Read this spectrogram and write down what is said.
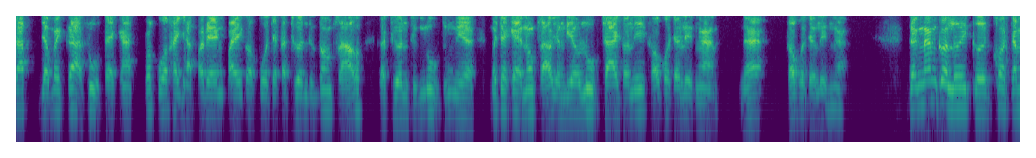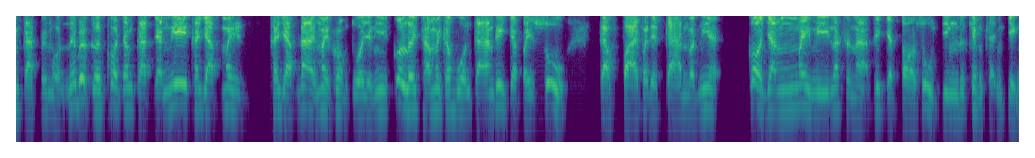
ทรัพย์ ยังไม่กล้าสู้แตกหักเพราะกลัวขยับแรงไป ก็กลัวจะกระเทือนถึงน้องสาว กระเทือนถึงลูกถึงเมีย ไม่ใช่แค่น้องสาวอย่างเดียว ลูกชายตอนนี้เขาก็จะเล่นงานนะเขาก็จะเล่นงาน ดังนั้นก็เลยเกิดข้อจำกัดไปหมด ในเมื่อเกิดข้อจำกัดอย่างนี้ขยับไม่ขยับได้ไม่คล่องตัวอย่างนี้ ก็เลยทำให้กระบวนการที่จะไปสู้กับฝ่ายเผด็จการวันนี้ก็ยังไม่มีลักษณะที่จะต่อสู้จริงหรือเข้มแข็งจริง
